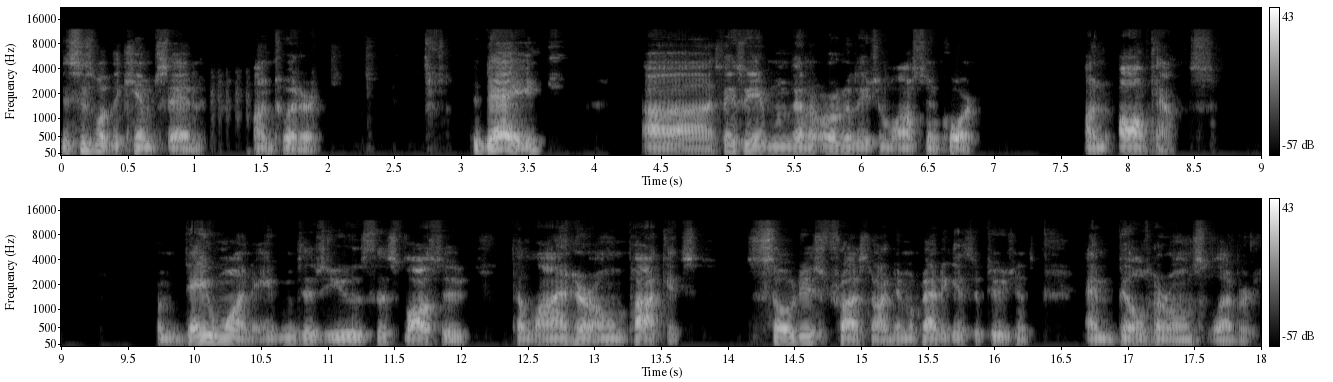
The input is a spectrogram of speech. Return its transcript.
This is what the Kemp said on Twitter. Today, uh, Stacey Abrams and her organization lost in court on all counts. From day one, Abrams has used this lawsuit to line her own pockets sow distrust in our democratic institutions, and build her own celebrity.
